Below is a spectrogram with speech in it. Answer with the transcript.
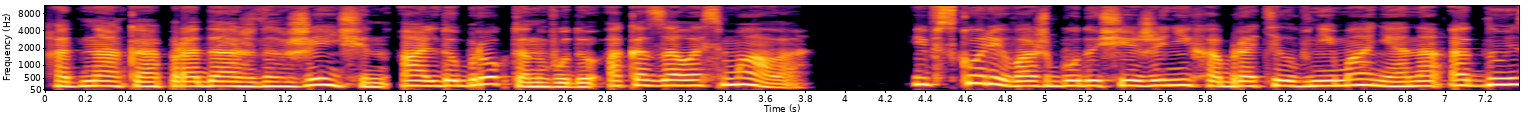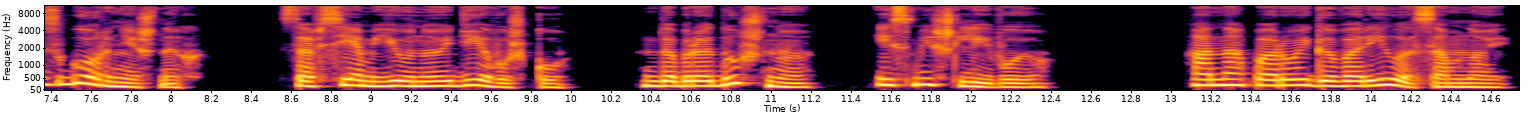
Однако продажных женщин Альду Броктонвуду оказалось мало — и вскоре ваш будущий жених обратил внимание на одну из горничных, совсем юную девушку, добродушную и смешливую. Она порой говорила со мной,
